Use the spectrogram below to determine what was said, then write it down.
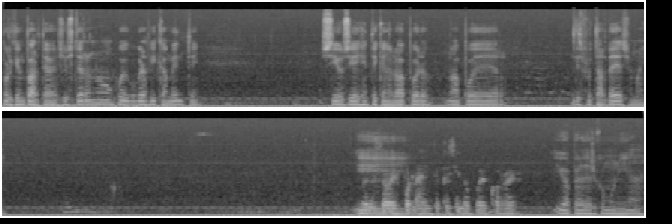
Porque en parte, a ver, si usted renova un juego gráficamente, sí o sí hay gente que no lo va a poder, no va a poder disfrutar de eso, Mai. pero Y, esto es por la gente que sí lo puede correr. y va a perder comunidad.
